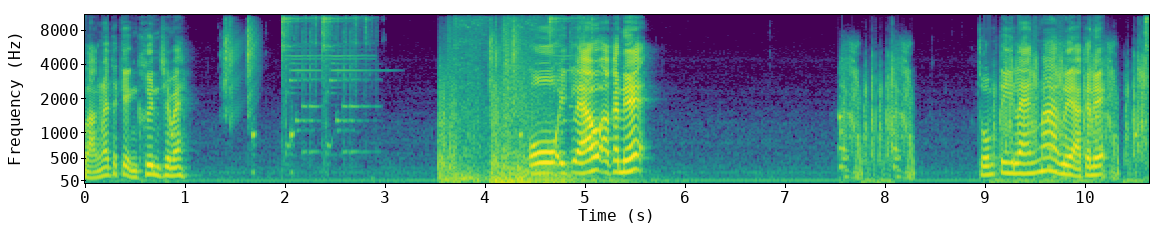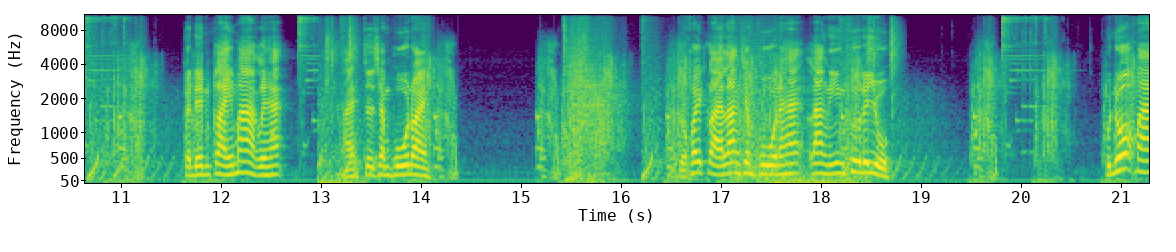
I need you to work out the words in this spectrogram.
หลังๆน่าจะเก่งขึ้นใช่ไหมโอ้อีกแล้วอากาเนะโจมตีแรงมากเลยอากาเนะกระเด็นไกลมากเลยฮะไปเจอแชมพูหน่อยเดี๋ยวค่อยกลายร่างแชมพูนะฮะร่างนี้ยังสู้ได้อยู่คุณโนะมา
